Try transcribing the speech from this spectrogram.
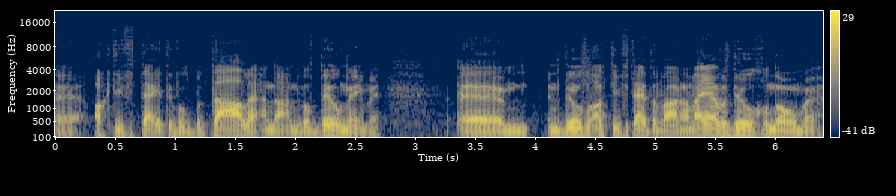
uh, activiteiten wilt betalen en daaraan wilt deelnemen. Um, een deel van de activiteiten waren wij hebben deelgenomen,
